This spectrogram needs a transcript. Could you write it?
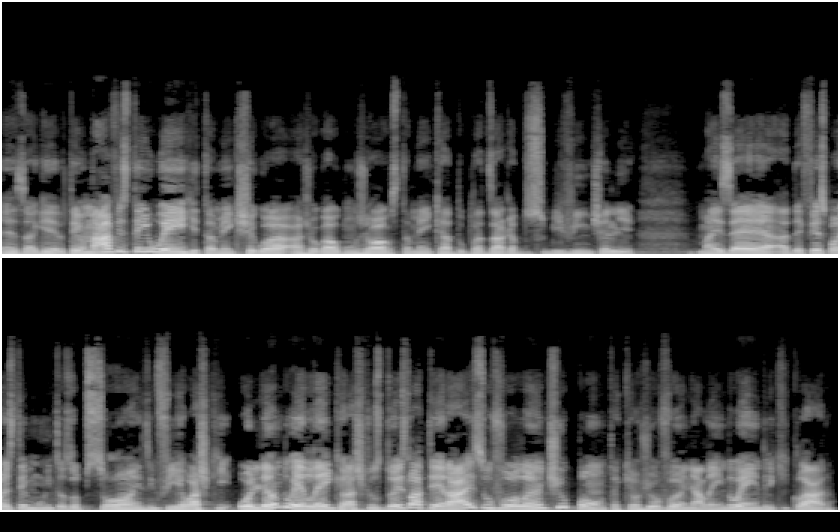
é, zagueiro. Tem o Naves e tem o Henry também, que chegou a jogar alguns jogos também, que é a dupla de zaga do Sub-20 ali. Mas é, a defesa pode ter muitas opções. Enfim, eu acho que, olhando o elenco, eu acho que os dois laterais, o volante e o ponta, que é o Giovani, além do Hendrick, claro.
